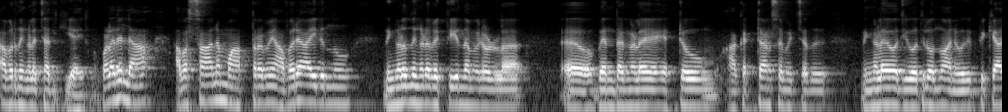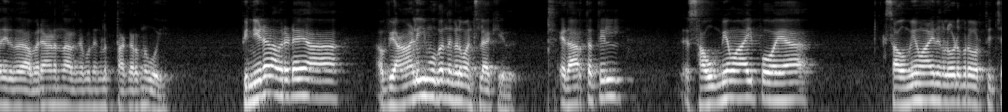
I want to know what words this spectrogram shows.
അവർ നിങ്ങളെ ചതിക്കുകയായിരുന്നു. വളരെ ലാ അവസാനം മാത്രമേ അവരായിരുന്നു നിങ്ങളും നിങ്ങളുടെ വ്യക്തിയും തമ്മിലുള്ള ബന്ധങ്ങളെ ഏറ്റവും അകറ്റാൻ ശ്രമിച്ചത്. നിങ്ങളെ ജീവിതത്തിൽ ഒന്നും അനുവദിപ്പിക്കാതിരുന്നത് അവരാണെന്ന് അറിഞ്ഞപ്പോൾ നിങ്ങൾ തകർന്നു പോയി പിന്നീടാണ് അവരുടെ ആ വ്യാളി മുഖം നിങ്ങൾ മനസ്സിലാക്കിയത്. യഥാർത്ഥത്തിൽ സൗമ്യമായി പോയ സൗമ്യമായി നിങ്ങളോട് പ്രവർത്തിച്ച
